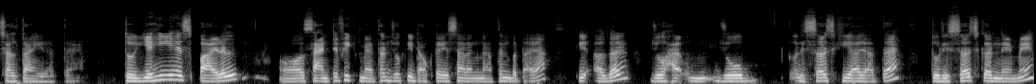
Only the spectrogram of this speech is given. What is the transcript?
चलता ही रहता है। तो यही है स्पाइरल साइंटिफिक मेथड जो कि डॉक्टर एस आर रंगनाथन बताया कि अगर जो जो रिसर्च किया जाता है तो रिसर्च करने में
